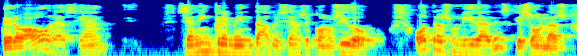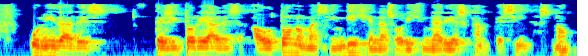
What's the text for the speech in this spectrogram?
pero ahora se han Se han incrementado y se han reconocido otras unidades que son las unidades territoriales autónomas indígenas originarias campesinas, ¿no?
